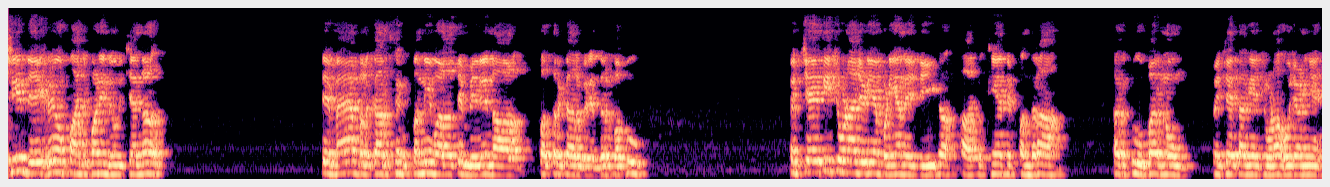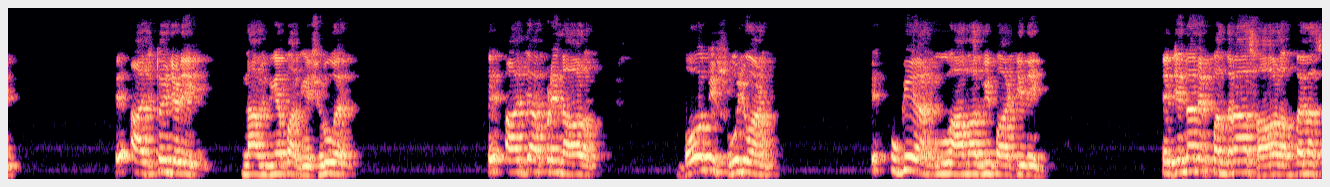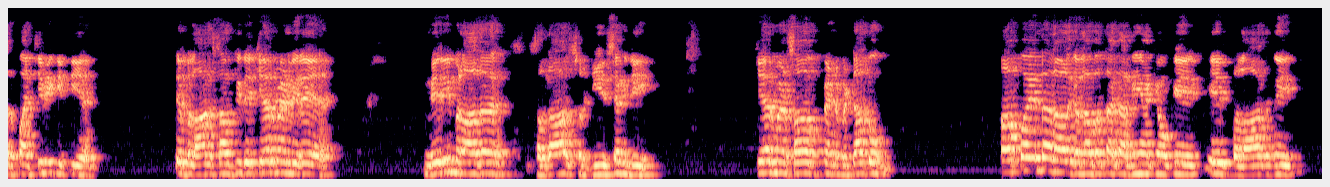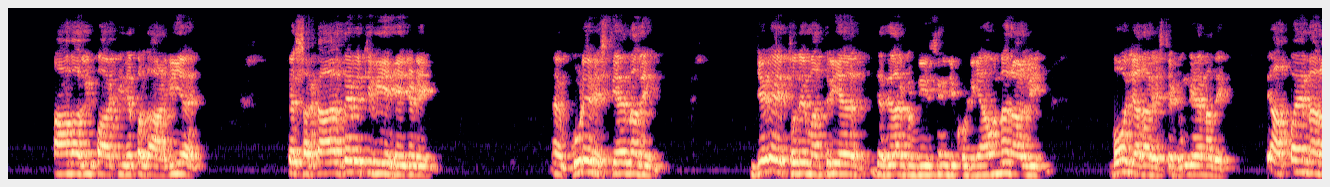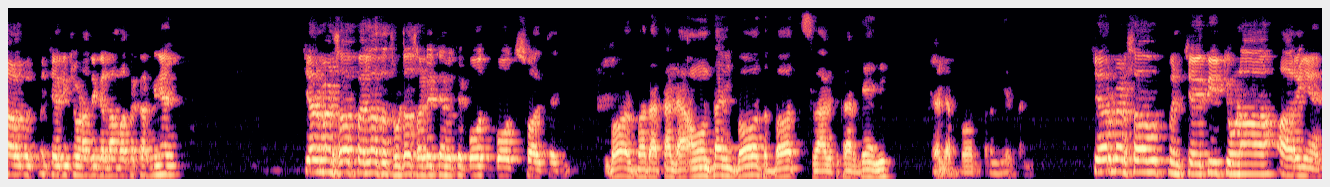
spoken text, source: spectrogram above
ਤੁਸੀਂ ਦੇਖ ਰਹੇ ਹੋ ਪੰਜ ਪਾਣੀ ਨਿਊਜ਼ ਚੈਨਲ। ਤੇ ਮੈਂ ਬਲਕਰ ਸਿੰਘ ਪੰਨੀਵਾਲਾ ਤੇ ਮੇਰੇ ਨਾਲ ਪੱਤਰਕਾਰ ਵਰਿੰਦਰ ਬੱਬੂ। ਪੰਚਾਇਤੀ ਚੋਣਾਂ ਜਿਹੜੀਆਂ ਬੜੀਆਂ ਨਜ਼ਦੀਕ ਆ ਚੁੱਕੀਆਂ ਤੇ 15 ਅਕਤੂਬਰ ਨੂੰ ਪੰਚਾਇਤਾਂ ਦੀਆਂ ਚੋਣਾਂ ਹੋ ਜਾਣੀਆਂ। ਤੇ ਅੱਜ ਤੋਂ ਹੀ ਜਿਹੜੇ ਨਾਮਜ਼ਦਗੀਆਂ ਭਰਨੀਆਂ ਸ਼ੁਰੂ ਹੈ ਤੇ ਅੱਜ ਆਪਣੇ ਨਾਲ ਬਹੁਤ ਹੀ ਸੂਝਵਾਨ ਤੇ ਉੱਗੇ ਆਗੂ ਆਮ ਆਦਮੀ ਪਾਰਟੀ ਦੇ ਤੇ ਜਿਨ੍ਹਾਂ ਨੇ 15 ਸਾਲ ਪਹਿਲਾਂ ਸਰਪੰਚੀ ਵੀ ਕੀਤੀ ਹੈ ਤੇ ਬਲਾਕ ਸੰਮਤੀ ਦੇ ਚੇਅਰਮੈਨ ਵੀ ਰਹੇ ਹੈ। ਮੇਰੀ ਮੁਰਾਦ ਹੈ ਸਰਦਾਰ ਸੁਰਜੀਤ ਸਿੰਘ ਜੀ, ਚੇਅਰਮੈਨ ਸਾਹਿਬ ਪਿੰਡ ਬਿੱਡਾ ਤੋਂ। ਆਪਾਂ ਇਹਨਾਂ ਨਾਲ ਗੱਲਾਂ ਬਾਤਾਂ ਕਰਨੀਆਂ ਕਿਉਂਕਿ ਇਹ ਬਲਾਕ ਦੇ ਆਮ ਆਦਮੀ ਪਾਰਟੀ ਦੇ ਪ੍ਰਧਾਨ ਵੀ ਹੈ ਤੇ ਸਰਕਾਰ ਦੇ ਵਿੱਚ ਵੀ ਇਹ ਜਿਹੜੇ ਗੂੜੇ ਰਿਸ਼ਤੇ ਆ ਇਹਨਾਂ ਦੇ। ਜਿਹੜੇ ਇੱਥੋਂ ਦੇ ਮੰਤਰੀ ਆ ਜਥੇਦਾਰ ਗੁਰਬੀਰ ਸਿੰਘ ਜੀ ਖੁੱਡੀਆਂ ਉਹਨਾਂ ਨਾਲ ਵੀ ਬਹੁਤ ਜ਼ਿਆਦਾ ਰਿਸ਼ਤੇ ਡੂੰਘੇ ਆ ਇਹਨਾਂ ਦੇ। ਤੇ ਆਪਾਂ ਇਹਨਾਂ ਨਾਲ ਕੁਝ ਪੰਚਾਇਤੀ ਚੋਣਾਂ ਦੀ ਗੱਲਾਂ ਬਾਤਾਂ ਕਰਨੀਆਂ। ਚੇਅਰਮੈਨ ਸਾਹਿਬ ਪਹਿਲਾਂ ਤਾਂ ਤੁਹਾਡਾ ਸਾਡੇ ਚੈਨਲ ਤੇ ਬਹੁਤ ਬਹੁਤ ਸਵਾਗਤ ਹੈ ਜੀ। ਬਹੁਤ ਬਹੁਤ ਤੁਹਾਡਾ ਆਉਣ ਦਾ ਵੀ ਬਹੁਤ ਬਹੁਤ ਸਵਾਗਤ ਕਰਦੇ ਹਾਂ ਜੀ। ਤੁਹਾਡਾ ਬਹੁਤ ਬਹੁਤ ਮਿਹਰਬਾਨੀ। ਚੇਅਰਮੈਨ ਸਾਹਿਬ ਪੰਚਾਇਤੀ ਚੋਣਾਂ ਆ ਰਹੀਆਂ।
